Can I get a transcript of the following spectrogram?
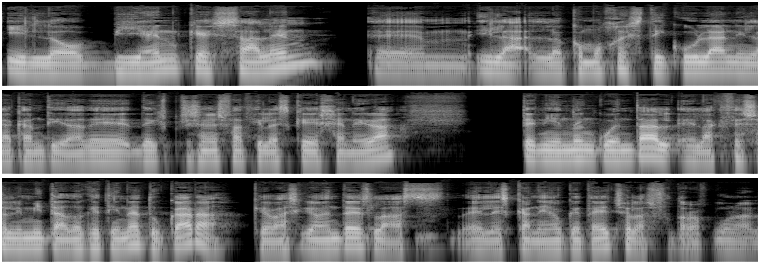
y lo bien que salen em, y lo, cómo gesticulan y la cantidad de, expresiones fáciles que genera teniendo en cuenta el, acceso limitado que tiene a tu cara, que básicamente es las, el escaneo que te ha hecho, las fotografías,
